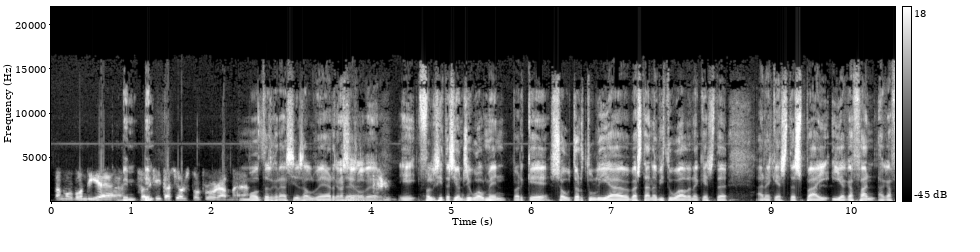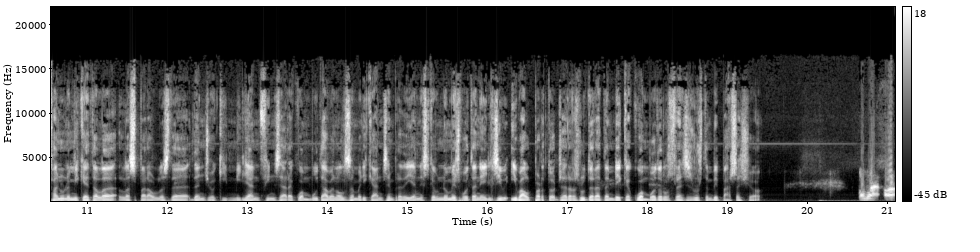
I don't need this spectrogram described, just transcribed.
Hola, molt bon dia. Ben, felicitacions pel programa. Moltes gràcies, Albert. Gràcies, Albert. I felicitacions igualment, perquè sou tertulià bastant habitual en, aquesta, en aquest espai i agafant, agafant una miqueta la, les paraules d'en de, Joaquim Millan. Fins ara, quan votaven els americans, sempre deien és que només voten ells i, i val per tots. Ara resultarà també que quan voten els francesos també passa això? Home, la,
